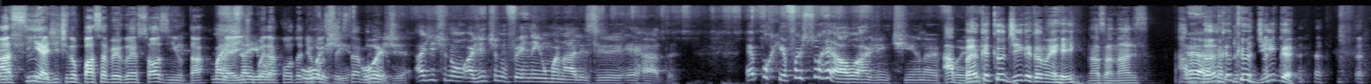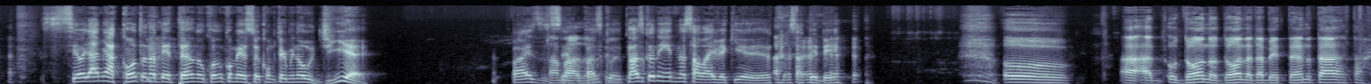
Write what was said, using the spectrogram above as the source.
assim a gente não passa vergonha sozinho, tá? Mas aí a gente aí, põe na conta de hoje, vocês também. Hoje, a gente, não, a gente não fez nenhuma análise errada. É porque foi surreal a Argentina. A banca que eu diga que eu não errei nas análises. A é. banca que eu diga. Se olhar minha conta na Betano, quando começou e como terminou o dia. Rapaz do tá céu, quase que, quase que, eu nem entro nessa live aqui, eu começar a beber. o, a, a, o dono, dona da Betano tá, tá,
